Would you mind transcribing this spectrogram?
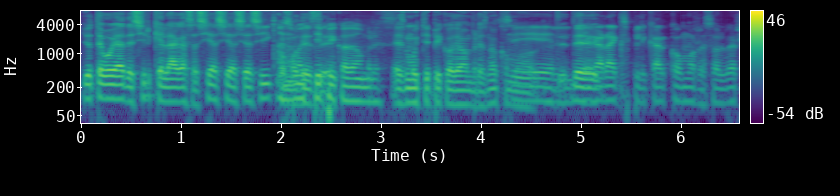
yo te voy a decir que le hagas así, así, así, así, como es muy desde- típico de hombres. Es muy típico de hombres, ¿no? Como sí, el de- de- llegar a explicar cómo resolver.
